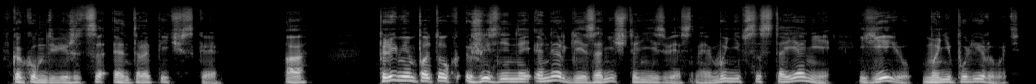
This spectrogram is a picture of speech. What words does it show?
в каком движется энтропическая. А. Примем поток жизненной энергии за нечто неизвестное. Мы не в состоянии ею манипулировать.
